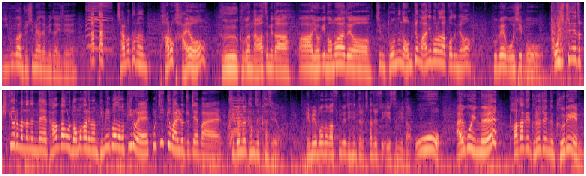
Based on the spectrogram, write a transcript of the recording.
이 구간 조심해야 됩니다 이제. 까딱 잘못하면 바로 가요. 그 구간 나왔습니다. 아 여기 넘어야 돼요. 지금 돈은 엄청 많이 벌어놨거든요. 955 50층에서 Figure를 만났는데 다음 방으로 넘어가려면 비밀번호가 필요해. 꿀팁 좀 알려줘 제발. 주변을 탐색하세요 비밀번호가 숨겨진 힌트를 찾을 수 있습니다. 오! 알고 있네? 바닥에 그려져 있는 그림.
